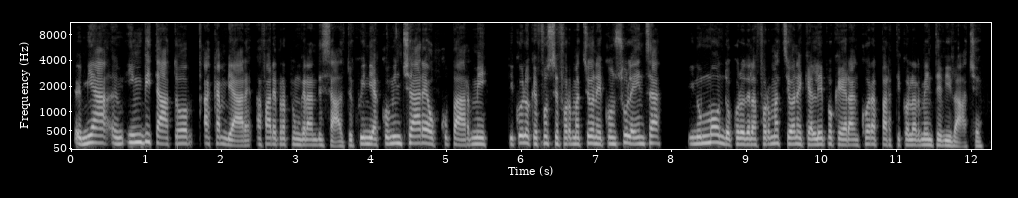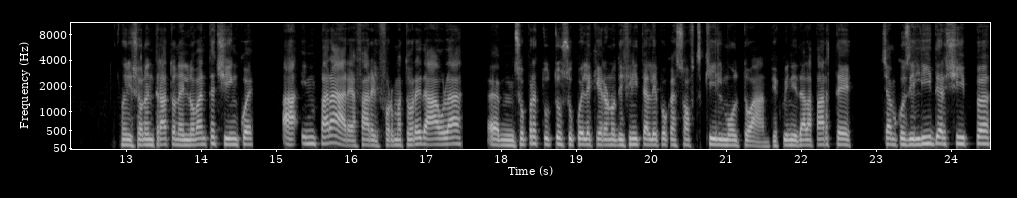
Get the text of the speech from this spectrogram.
eh, mi ha eh, invitato a cambiare, a fare proprio un grande salto e quindi a cominciare a occuparmi di quello che fosse formazione e consulenza in un mondo, quello della formazione, che all'epoca era ancora particolarmente vivace. Quindi sono entrato nel 95 a imparare a fare il formatore d'aula, ehm, soprattutto su quelle che erano definite all'epoca soft skill molto ampie, quindi dalla parte diciamo così, leadership,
